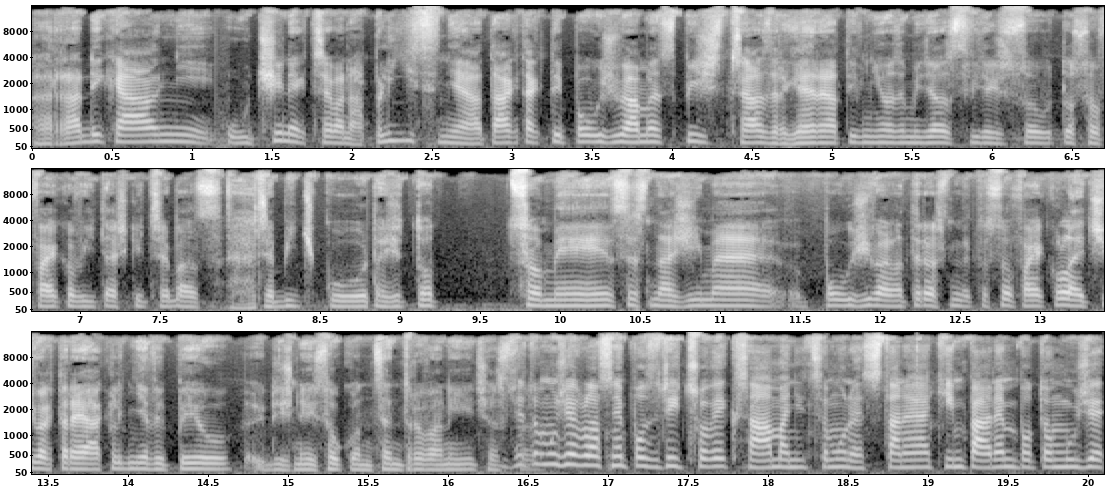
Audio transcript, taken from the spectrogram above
radikální účinek třeba na plísně a tak, tak ty používáme spíš třeba z regenerativního zemědělství, takže jsou, to jsou jako výtažky třeba z hřebíčku, takže to co my se snažíme používat na ty rostliny, to jsou fakt jako léčiva, které já klidně vypiju, když nejsou koncentrovaný často. Že to může vlastně pozřít člověk sám a nic se mu nestane a tím pádem potom může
